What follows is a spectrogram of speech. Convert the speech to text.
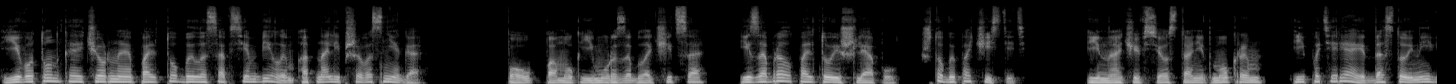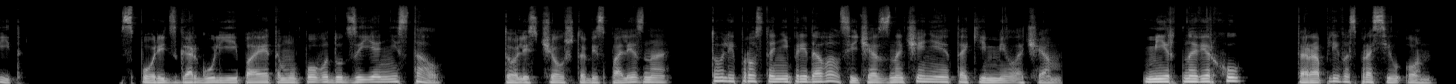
его тонкое черное пальто было совсем белым от налипшего снега. Поуп помог ему разоблачиться и забрал пальто и шляпу, чтобы почистить. Иначе все станет мокрым и потеряет достойный вид. Спорить с Горгульей по этому поводу Цзиян не стал. То ли счел, что бесполезно, то ли просто не придавал сейчас значения таким мелочам. «Мирт наверху?» – торопливо спросил он.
